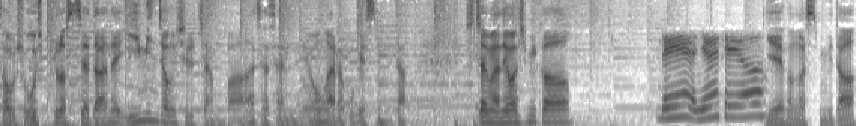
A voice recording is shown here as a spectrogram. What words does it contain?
서울시 50 플러스 재단의 이민정 실장과 자세한 내용 알아보겠습니다. 실장님 안녕하십니까? 네, 안녕하세요. 예, 반갑습니다.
